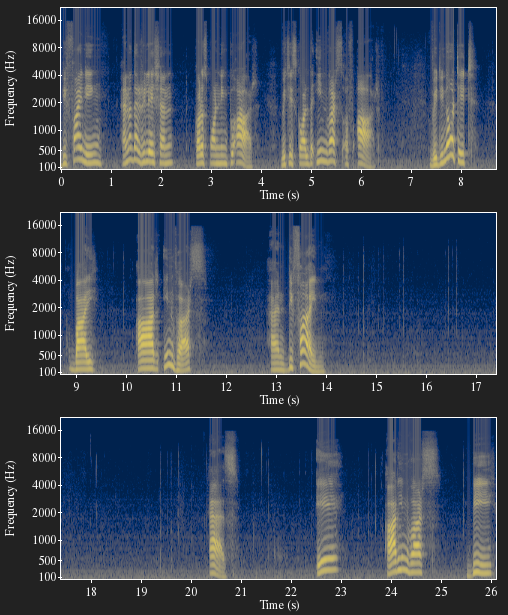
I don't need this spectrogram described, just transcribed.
defining another relation corresponding to R, which is called the inverse of R. We denote it by R inverse and define as A R inverse B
